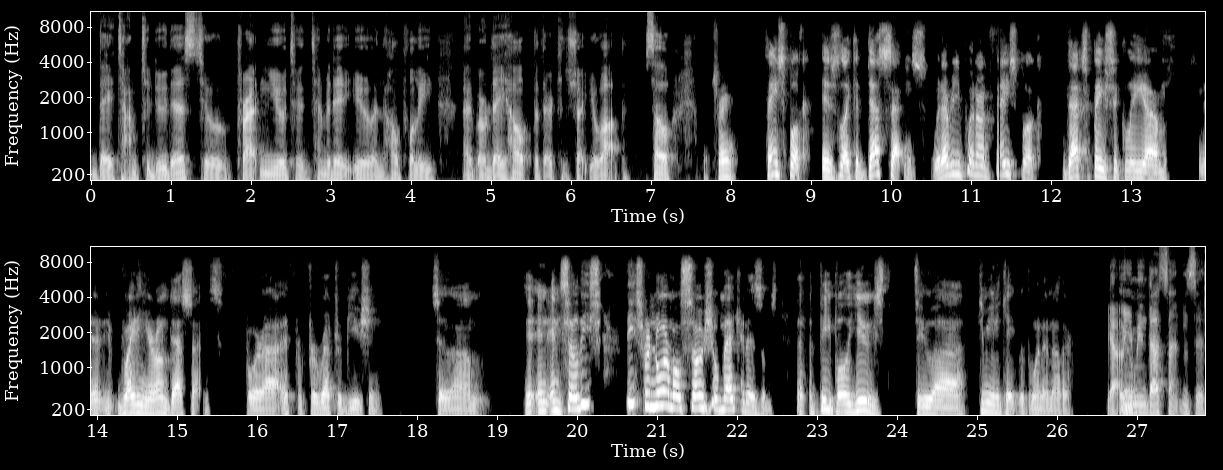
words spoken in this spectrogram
they attempt to do this to threaten you, to intimidate you, and hopefully, uh, or they hope that they can shut you up. So right. Facebook is like a death sentence. Whatever you put on Facebook, that's basically um, writing your own death sentence for uh, for, for retribution. So um, and and so these these were normal social mechanisms that people used to uh, communicate with one another. Yeah, oh, you mean that sentence if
